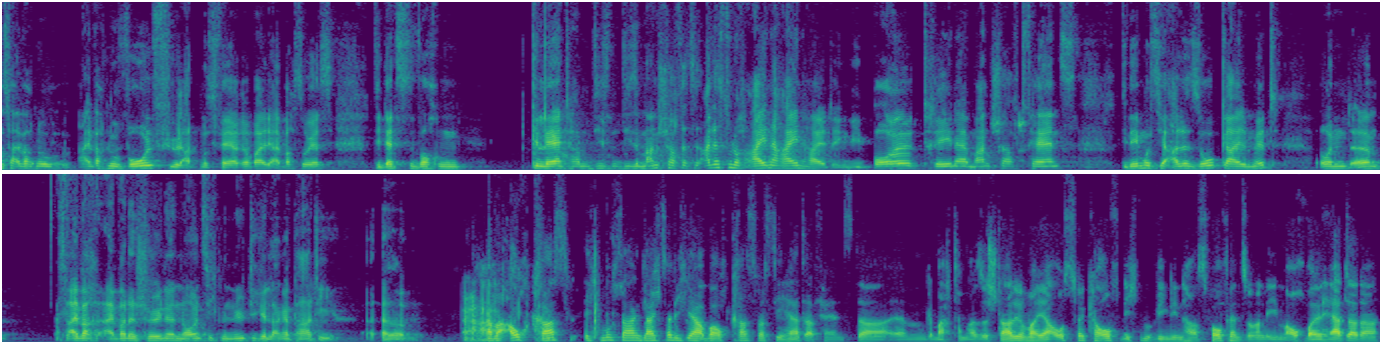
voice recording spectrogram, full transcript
ist einfach nur, einfach nur Wohlfühlatmosphäre, weil die einfach so jetzt die letzten Wochen gelernt haben, diesen, diese Mannschaft, das ist alles nur noch eine Einheit. Irgendwie Ball, Trainer, Mannschaft, Fans, die nehmen uns hier alle so geil mit. Und ähm, es war einfach, einfach eine schöne 90-minütige lange Party. Also aber auch krass, ich muss sagen, gleichzeitig ja, aber auch krass, was die Hertha-Fans da ähm, gemacht haben. Also das Stadion war ja ausverkauft, nicht nur wegen den HSV-Fans, sondern eben auch, weil Hertha da,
